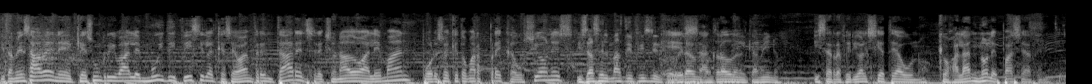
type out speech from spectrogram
Y también saben eh, que es un rival muy difícil al que se va a enfrentar el seleccionado alemán, por eso hay que tomar precauciones. Quizás el más difícil que hubiera encontrado en el camino. Y se refirió al 7 a 1, que ojalá no le pase a Argentina.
